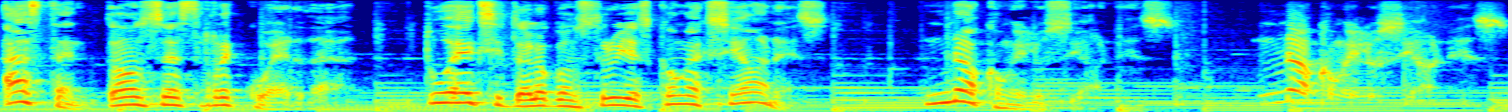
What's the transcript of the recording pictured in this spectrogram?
Hasta entonces recuerda, tu éxito lo construyes con acciones, no con ilusiones. No con ilusiones.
